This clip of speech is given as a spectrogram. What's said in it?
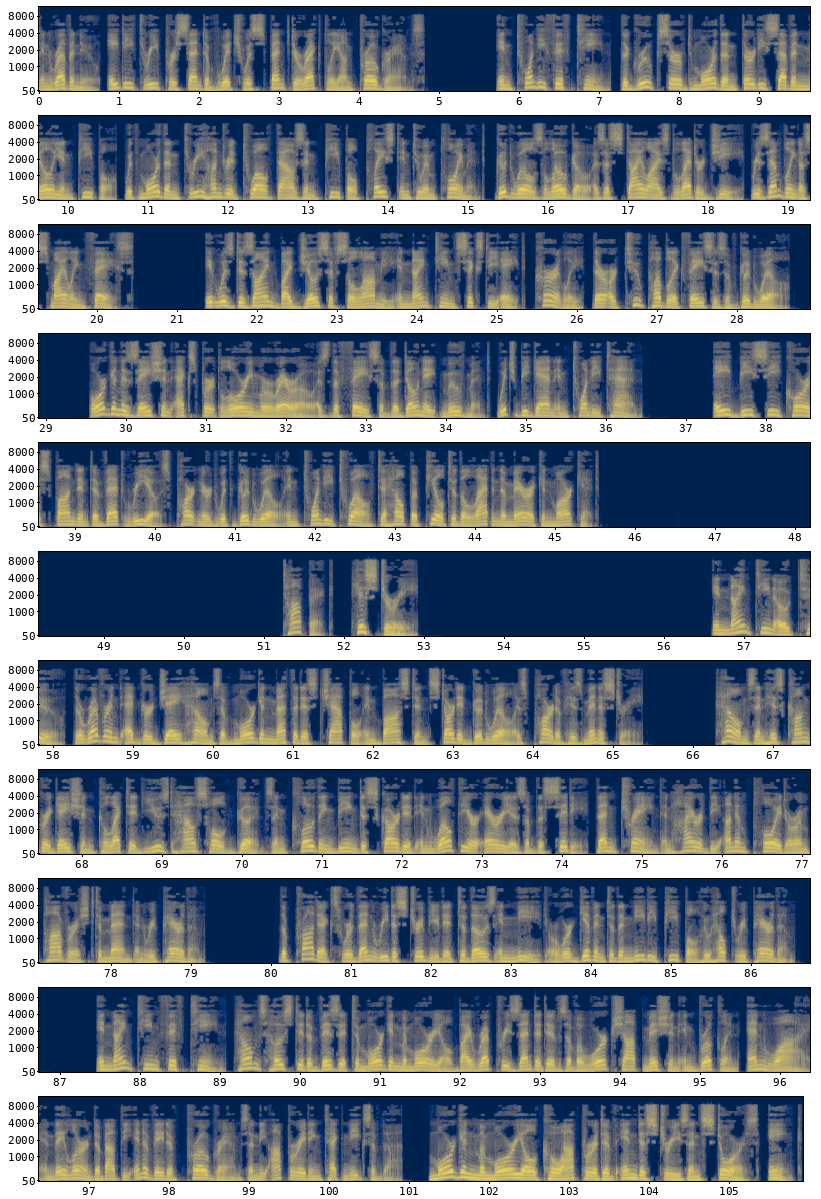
in revenue, 83% of which was spent directly on programs. In 2015, the group served more than 37 million people, with more than 312,000 people placed into employment. Goodwill's logo is a stylized letter G, resembling a smiling face. It was designed by Joseph Selame in 1968. Currently, there are two public faces of Goodwill. Organization expert Lori Marrero is the face of the Donate movement, which began in 2010. ABC correspondent Yvette Rios partnered with Goodwill in 2012 to help appeal to the Latin American market. History In 1902, the Reverend Edgar J. Helms of Morgan Methodist Chapel in Boston started Goodwill as part of his ministry. Helms and his congregation collected used household goods and clothing being discarded in wealthier areas of the city, then trained and hired the unemployed or impoverished to mend and repair them. The products were then redistributed to those in need or were given to the needy people who helped repair them. In 1915, Helms hosted a visit to Morgan Memorial by representatives of a workshop mission in Brooklyn, NY and they learned about the innovative programs and the operating techniques of the Morgan Memorial Cooperative Industries and Stores, Inc.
